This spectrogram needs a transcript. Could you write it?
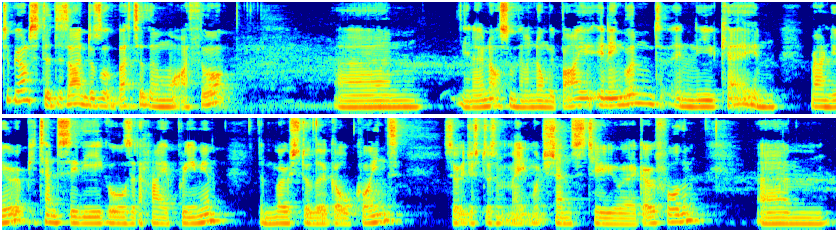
to be honest, the design does look better than what I thought. Um, you know, not something I normally buy in England, in the UK, and around Europe. You tend to see the Eagles at a higher premium than most other gold coins, so it just doesn't make much sense to uh, go for them. Um,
